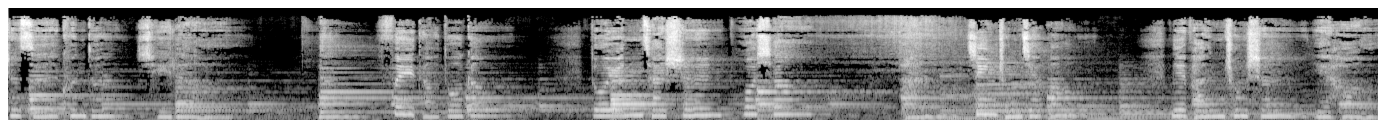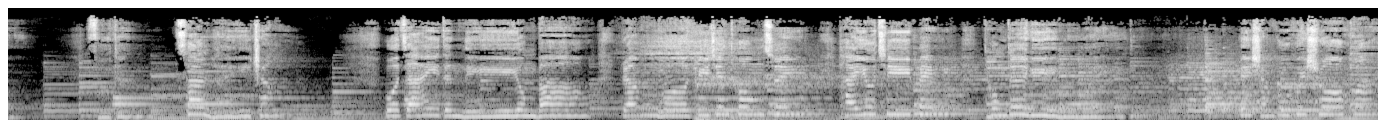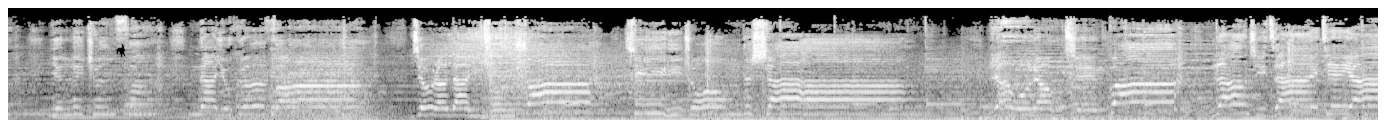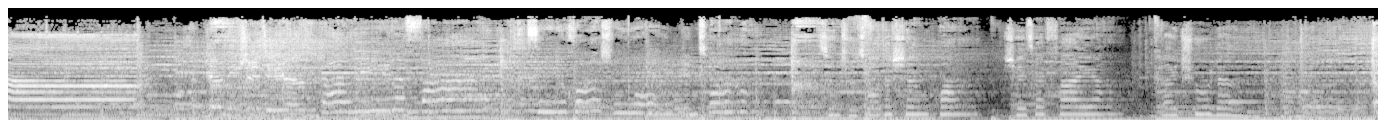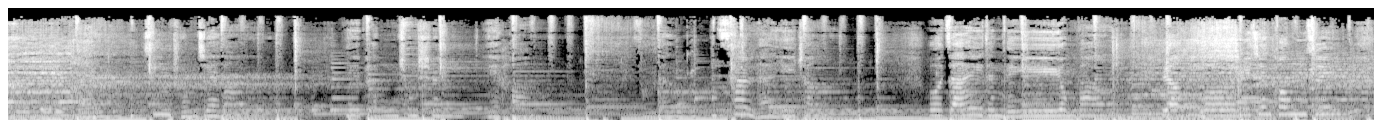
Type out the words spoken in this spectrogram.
生死困顿寂寥，能飞到多高，多远才是破晓？安静中煎熬，涅槃重生也好，浮灯灿烂一朝。我在等你拥抱，让我遇见痛醉，还有几杯痛的余味。悲伤不会说话，眼泪蒸发，那又何妨？就让大雨冲刷记忆中的伤，在发芽，开出了花。安静中煎熬，涅槃重生也好。浮灯灿烂一朝，我在等你拥抱。让我遇见痛醉，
